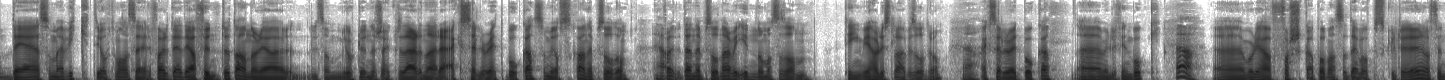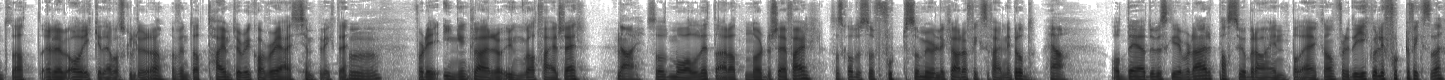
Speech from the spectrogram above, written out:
det som er viktig å optimalisere for, det de har funnet ut da, når de har liksom gjort undersøkelser, det er den Accelerate-boka, som vi også skal ha en episode om. Ja. For denne episoden er vi innom masse sånne ting vi har lyst til å ha episoder om. Ja. Accelerate-boka, eh, veldig fin bok, Ja. eh, hvor de har forska på masse DevOps-kulturer, og funnet at, eller, og ikke DevOps-kulturer, og funnet at time to recovery er kjempeviktig. Mm. Fordi ingen klarer å unngå at feil skjer. Nei. Så målet ditt er at når det skjer feil, så skal du så fort som mulig klare å fikse feilen i prod. Ja. Og det du beskriver der, passer jo bra inn på det. ikke sant? Fordi det gikk veldig fort å fikse det.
